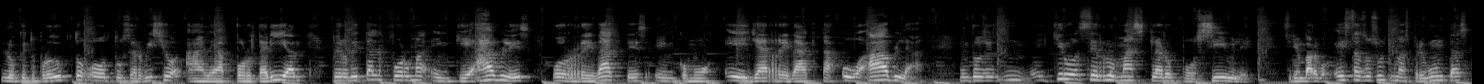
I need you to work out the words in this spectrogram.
lo que tu producto o tu servicio le aportaría, pero de tal forma en que hables o redactes en como ella redacta o habla. Entonces, mm, quiero hacer lo más claro posible. Sin embargo, estas dos últimas preguntas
